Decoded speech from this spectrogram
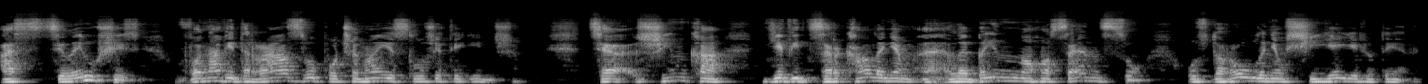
а зцілившись, вона відразу починає служити іншим. Ця жінка є віддзеркаленням глибинного сенсу уздоровлення всієї людини.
